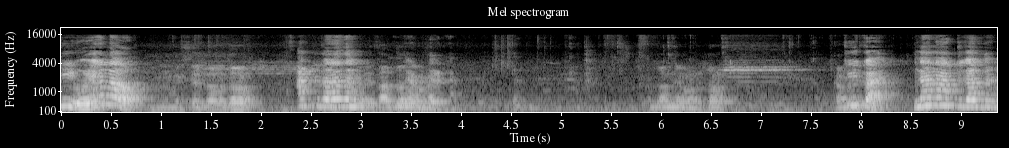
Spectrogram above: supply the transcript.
কি হয়ে গেল? দাঁড়া ঠিক আছে না না একটু দাঁড়া দেন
